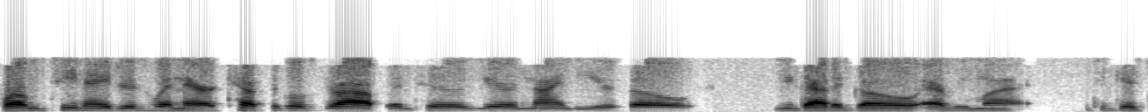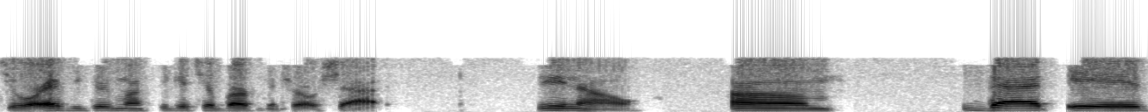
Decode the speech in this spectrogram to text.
from teenagers when their testicles drop until you're 90 years old, you got to go every month to get your every three months to get your birth control shot. You know, um, that is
